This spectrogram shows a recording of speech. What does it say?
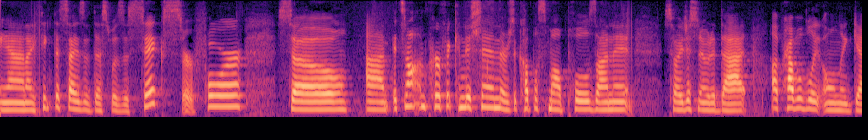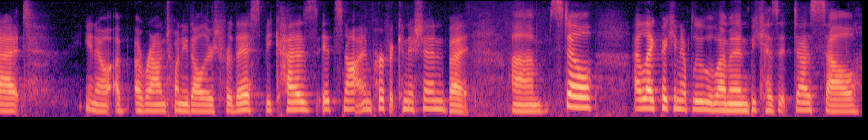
And I think the size of this was a six or four. So um, it's not in perfect condition. There's a couple small pulls on it. So I just noted that. I'll probably only get, you know, a, around $20 for this because it's not in perfect condition. But um, still, I like picking up Lululemon because it does sell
